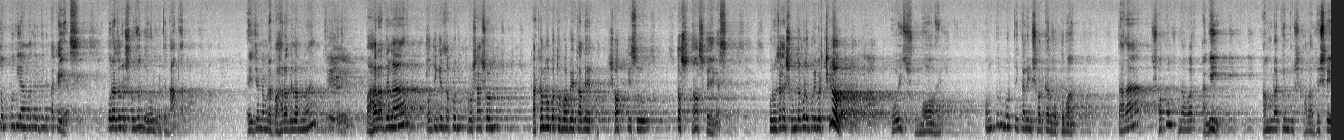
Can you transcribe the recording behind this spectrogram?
চক্ষু দিয়ে আমাদের দিকে তাকাই আছে, ওরা যেন সুযোগ গ্রহণ করতে না পারে। এই জন্য আমরা পাহারা দিলাম না। পাহারা দিলাম, ওদিকে যখন প্রশাসন কাঠামোগতভাবে তাদের সব কিছু তসনস হয়ে গেছে। কোনো জায়গায় সুন্দর করে পরিবেশ ছিল? ওই সময় অন্তর্বর্তীকালীন সরকার বর্তমান, তারা শপথ নেওয়ার আগেই আমরা কিন্তু সারা দেশে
